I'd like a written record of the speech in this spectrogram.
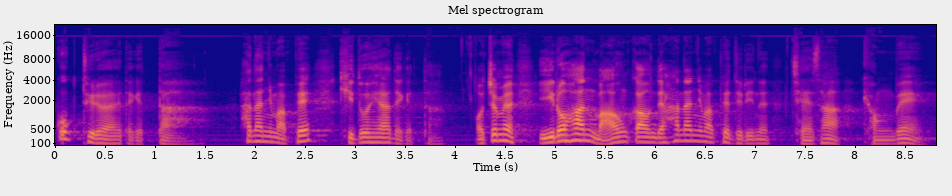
꼭 드려야 되겠다. 하나님 앞에 기도해야 되겠다. 어쩌면 이러한 마음 가운데 하나님 앞에 드리는 제사, 경배 어,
